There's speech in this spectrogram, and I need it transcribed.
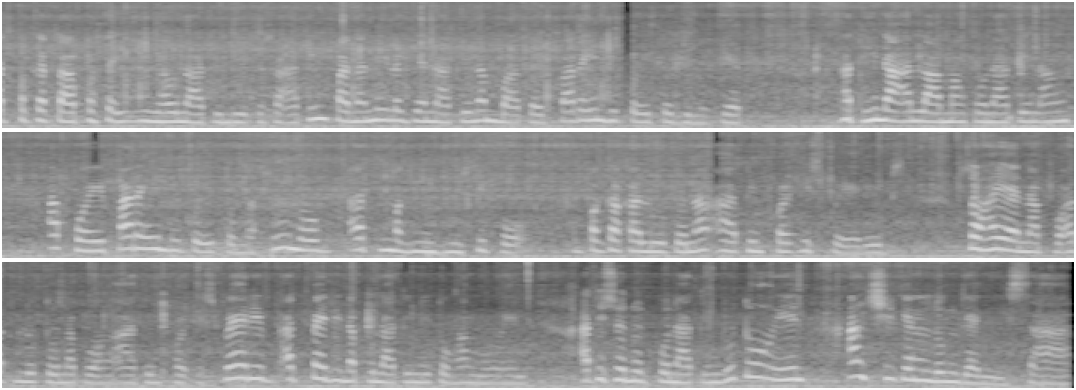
At pagkatapos ay iihaw natin dito sa ating pan, nilagyan natin ng butter para hindi po ito dinikit. At hinaan lamang po natin ang apoy para hindi po ito masunog at maging juicy po ang pagkakaluto ng ating pork spare ribs. So haya na po at luto na po ang ating pork spare rib at pwede na po natin itong hanguin. At isunod po natin lutuin ang chicken longganisa.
